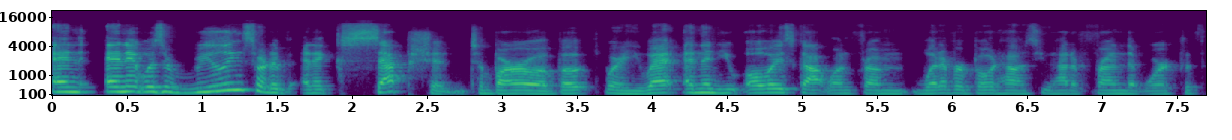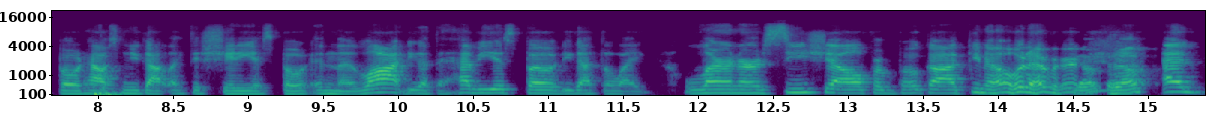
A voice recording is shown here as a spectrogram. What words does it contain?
and and it was a really sort of an exception to borrow a boat where you went. And then you always got one from whatever boathouse. You had a friend that worked with the boathouse and you got like the shittiest boat in the lot. You got the heaviest boat. You got the like learner seashell from pocock you know whatever. Yep, yep. and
